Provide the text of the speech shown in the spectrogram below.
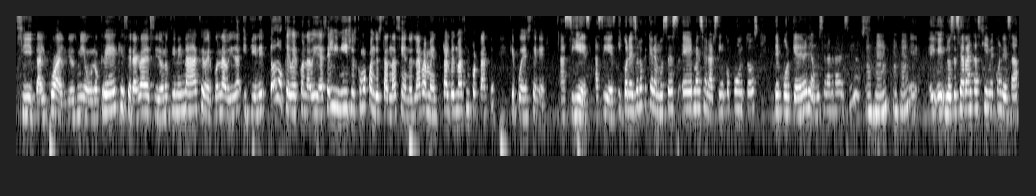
Sí, tal cual, Dios mío, uno cree que ser agradecido no tiene nada que ver con la vida y tiene todo que ver con la vida, es el inicio, es como cuando estás naciendo, es la herramienta tal vez más importante que puedes tener. Así es, así es. Y con eso lo que queremos es eh, mencionar cinco puntos de por qué deberíamos ser agradecidos. Eh, eh, no sé si arrancas, Jime, con esa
